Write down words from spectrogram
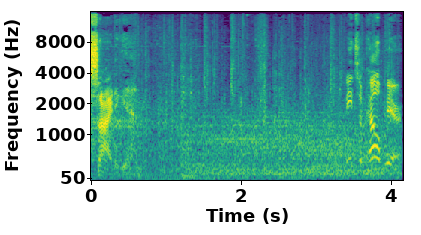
Outside again. Need some help here.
